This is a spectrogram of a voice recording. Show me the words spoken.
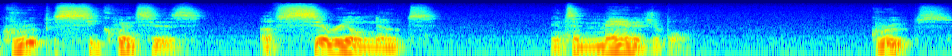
group sequences of serial notes into manageable groups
